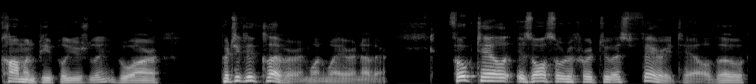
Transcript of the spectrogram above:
common people usually, who are particularly clever in one way or another. Folktale is also referred to as fairy tale, though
